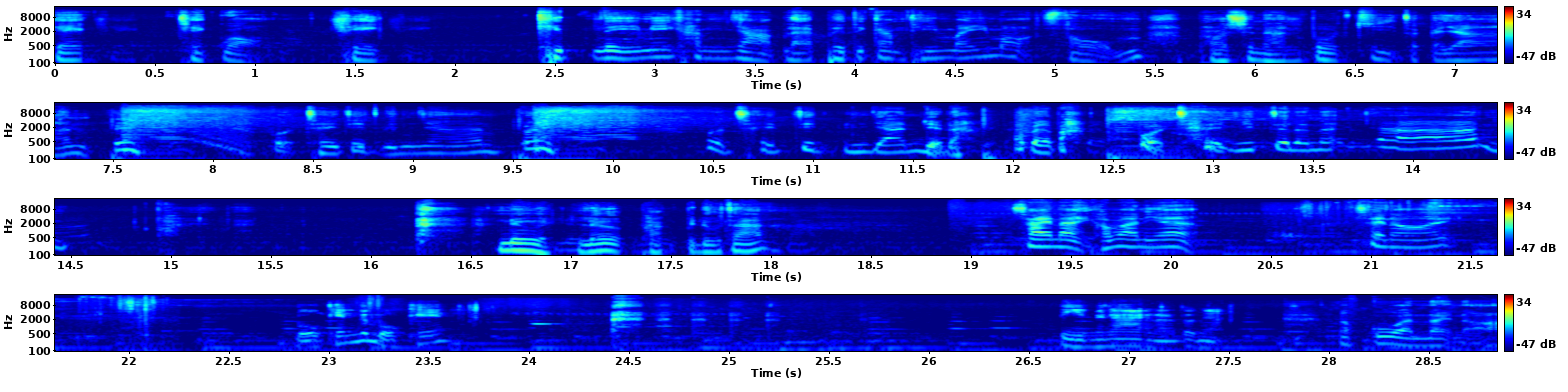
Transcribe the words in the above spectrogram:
ช็ค เช็ควองเช็ค คลิปนี้มีคำหยาบและพฤติกรรมที่ไม่เหมาะสม เพราะฉะนั้นโปรดขี่จักรยานเฮ้ยโปรดใช้จิตวิญญาณเฮ้ยโปรดใช้จิตวิญญาณเดี๋ยวนะไปแล้วปะโปรดใช้วิจารณญาณเหนื่อยเลิกพักไปดูจ้าชายไหนเข้ามาเนี่ยชายน้อย โบเคนด้วยโบเคนตีไม่ได้นะตัวเนี้ยรบกวนหน่อยเนาะ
